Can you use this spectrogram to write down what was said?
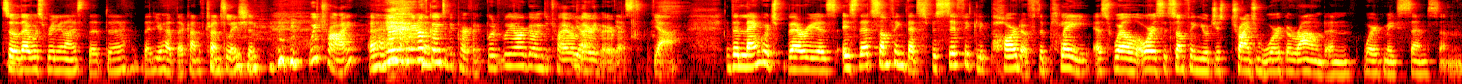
So that was really nice that uh, that you had that kind of translation. We try. Uh, We're, we're not going to be perfect, but we are going to try our Yeah. very, very Yeah. best. yeah. The language barriers is that something that's specifically part of the play as well, or is it something you're just trying to work around and where it makes sense and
